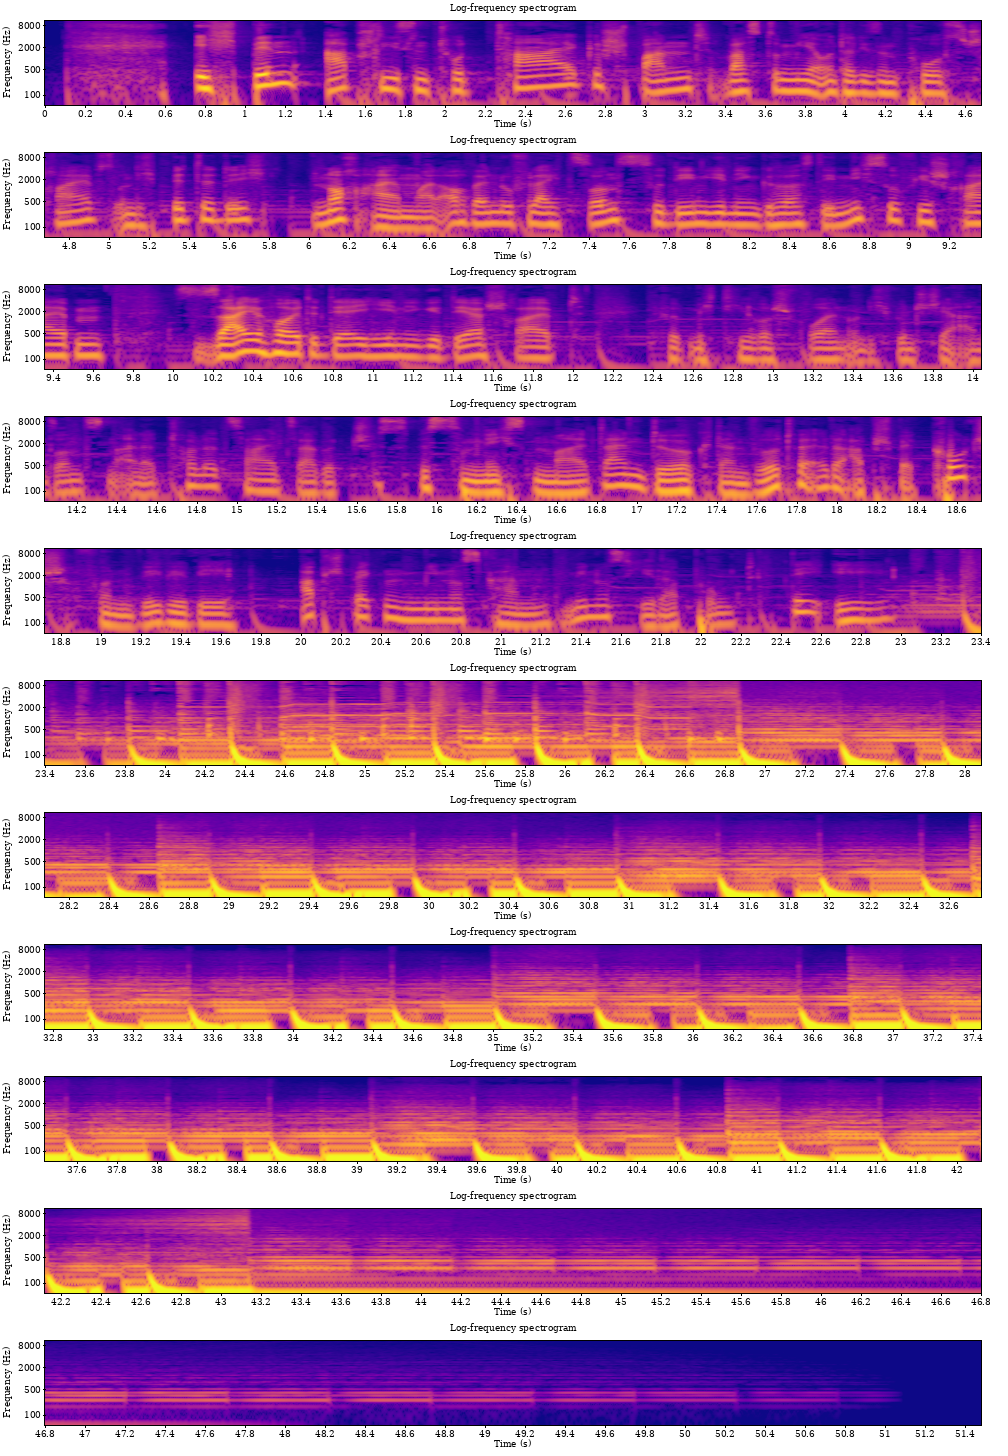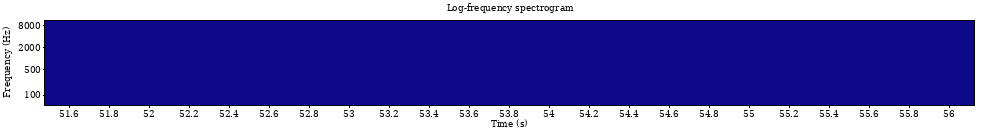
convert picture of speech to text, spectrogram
Ich bin abschließend total gespannt, was du mir unter diesem Post schreibst und ich bitte dich noch einmal, auch wenn du vielleicht sonst zu denjenigen gehörst, die nicht so viel schreiben, sei heute derjenige, der schreibt, würde mich tierisch freuen und ich wünsche dir ansonsten eine tolle Zeit. Sage Tschüss, bis zum nächsten Mal. Dein Dirk, dein virtueller Abspeck-Coach von www.abspecken-kann-jeder.de.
